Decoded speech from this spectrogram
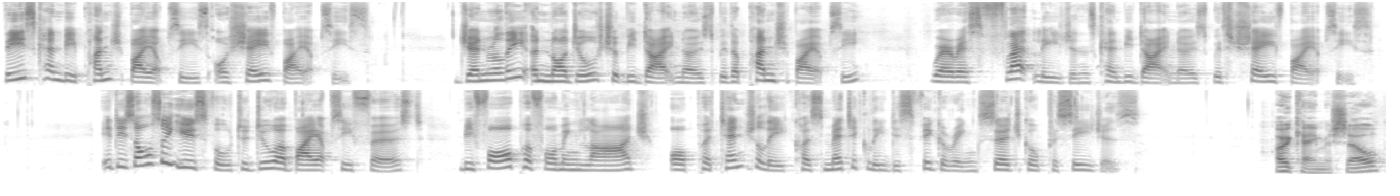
These can be punch biopsies or shave biopsies. Generally, a nodule should be diagnosed with a punch biopsy, whereas flat lesions can be diagnosed with shave biopsies. It is also useful to do a biopsy first before performing large or potentially cosmetically disfiguring surgical procedures. Okay, Michelle,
